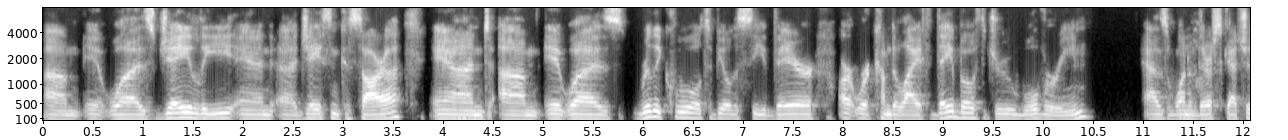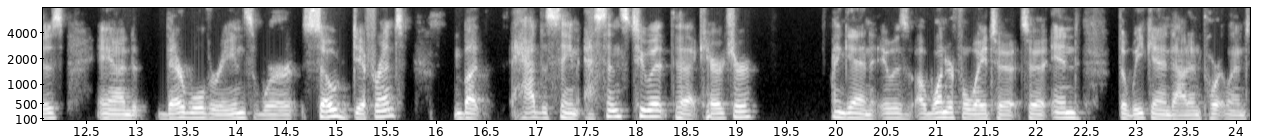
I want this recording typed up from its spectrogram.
Um, it was Jay Lee and uh, Jason Casara, and um, it was really cool to be able to see their artwork come to life. They both drew Wolverine as one of their sketches, and their Wolverines were so different, but had the same essence to it to that character again, it was a wonderful way to to end the weekend out in Portland,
